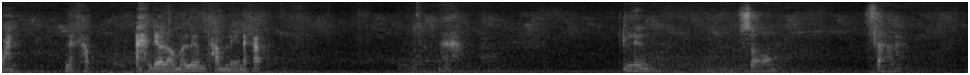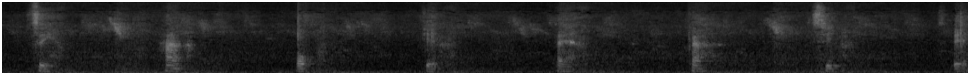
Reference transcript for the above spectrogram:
วันนะครับเดี๋ยวเรามาเริ่มทำเลยนะครับหนึ่งสองสามสี่ห้าหกเจ็ดแปดเก้าสิบสิบเอ็ด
